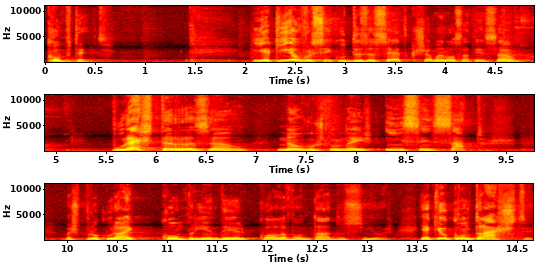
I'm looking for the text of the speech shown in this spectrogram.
competente. E aqui é o versículo 17 que chama a nossa atenção. Por esta razão não vos torneis insensatos, mas procurai compreender qual a vontade do Senhor. E aqui o contraste,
